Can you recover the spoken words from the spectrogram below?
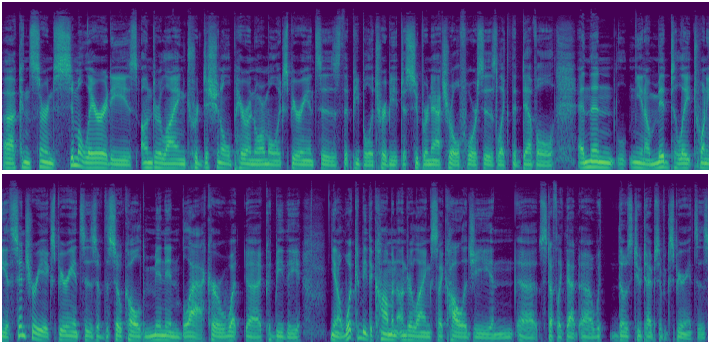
uh, concerned similarities underlying traditional paranormal experiences that people attribute to supernatural forces like the devil, and then you know mid to late 20th century experiences of the so-called Men in Black or what uh, could be the you know what could be the common underlying psychology and uh, stuff like that uh, with those two types of experiences.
